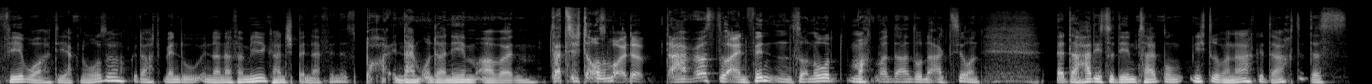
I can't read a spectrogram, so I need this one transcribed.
Februar Diagnose, gedacht, wenn du in deiner Familie keinen Spender findest, boah, in deinem Unternehmen arbeiten, 40.000 Leute, da wirst du einen finden, zur Not macht man da so eine Aktion. Äh, da hatte ich zu dem Zeitpunkt nicht drüber nachgedacht, dass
